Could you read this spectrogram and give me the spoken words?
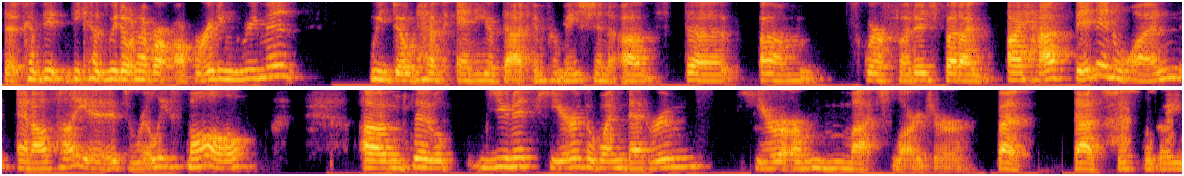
the because we don't have our operating agreement we don't have any of that information of the um, square footage but i i have been in one and i'll tell you it's really small. Um, the units here the one bedrooms here are much larger but that's just the way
